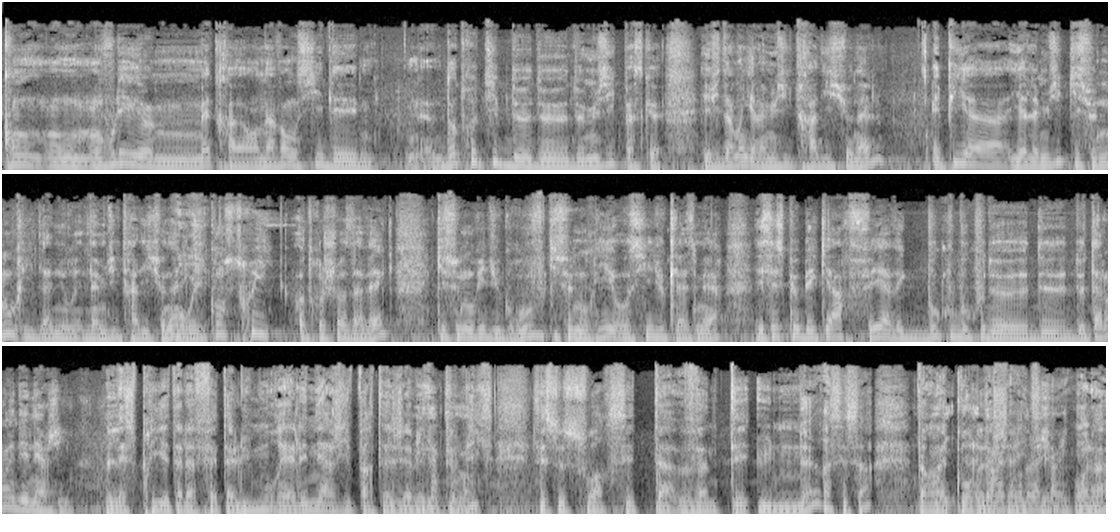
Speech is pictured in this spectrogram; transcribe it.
qu'on on voulait euh, mettre en avant aussi d'autres types de, de, de, musique parce que évidemment il y a la musique traditionnelle et puis il y a, il y a la musique qui se nourrit de la, de la musique traditionnelle Oui. qui construit autre chose avec, qui se nourrit du groove, qui se nourrit aussi du klezmer. Et c'est ce que Bécard fait avec beaucoup beaucoup de, de, de talent et d'énergie. L'esprit est à la fête, à l'humour et à l'énergie partagée avec Exactement. le public. C'est ce soir, c'est à 21h, c'est ça? Dans la cour de, dans la, la cour de la Charité. Voilà,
